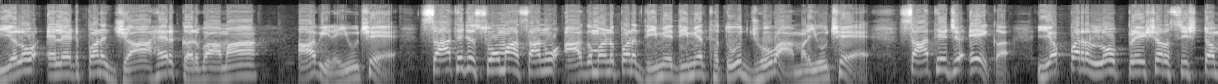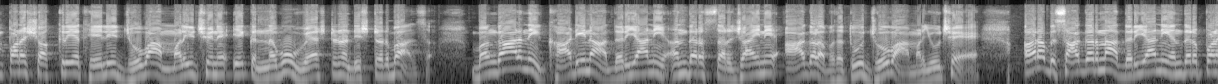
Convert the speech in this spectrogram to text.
યલો એલર્ટ પણ જાહેર કરવામાં આવી રહ્યું છે. સાથે જ ચોમાસાનું આગમન પણ ધીમે ધીમે થતું જોવા મળ્યું છે. સાથે જ એક યપર લો પ્રેશર સિસ્ટમ પણ સક્રિય થયેલી જોવા મળી છે ને એક નવું વેસ્ટર્ન ડિસ્ટર્બન્સ બંગાળની ખાડીના દરિયાની અંદર સર્જાઈને આગળ વધતું જોવા મળ્યું છે. અરબ સાગરના દરિયાની અંદર પણ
